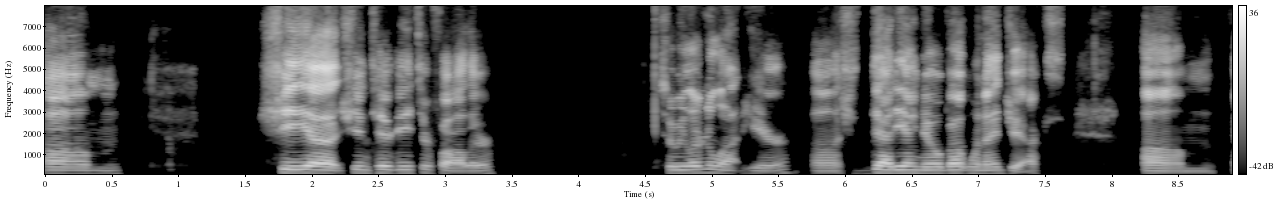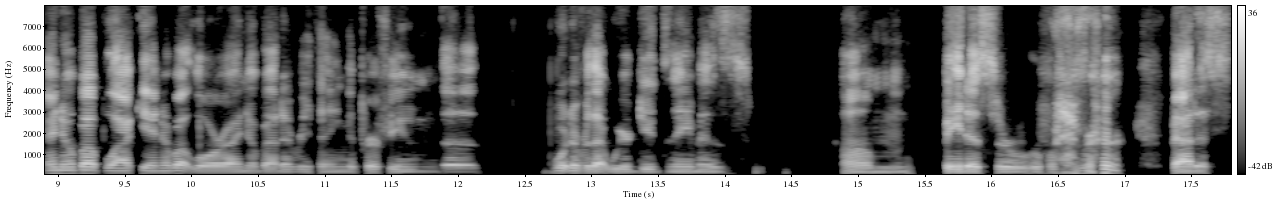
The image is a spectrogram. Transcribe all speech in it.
Um, she uh she interrogates her father. so we learned a lot here. Uh, she's Daddy. I know about One Eyed Jacks. Um, I know about Blackie. I know about Laura. I know about everything. The perfume. The whatever that weird dude's name is. Um, Betis or whatever. Battis.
